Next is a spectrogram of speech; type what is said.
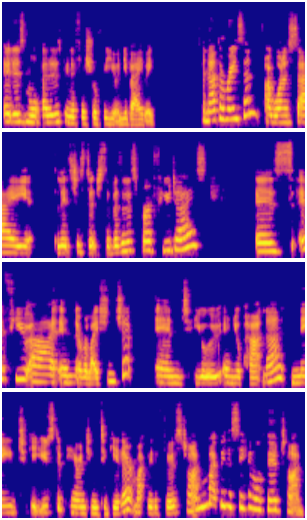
it is more it is beneficial for you and your baby. Another reason I want to say let's just ditch the visitors for a few days is if you are in a relationship and you and your partner need to get used to parenting together, it might be the first time, it might be the second or third time,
